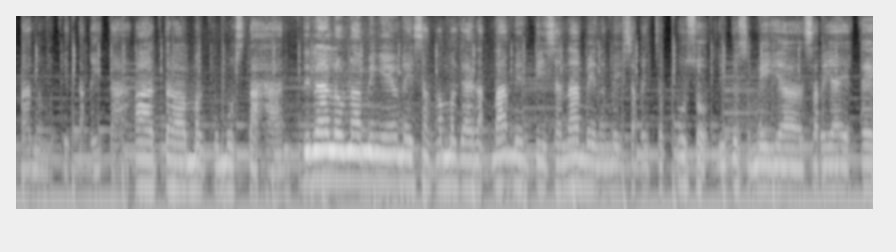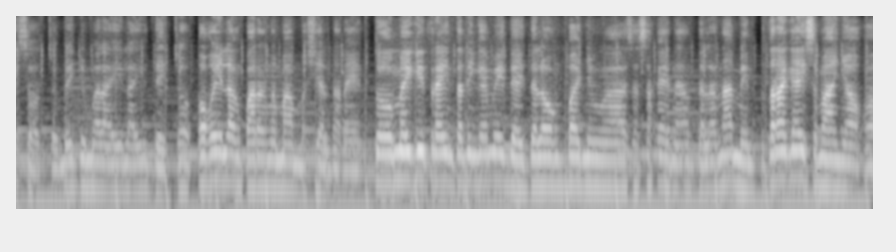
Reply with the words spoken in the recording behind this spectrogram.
paano magkita-kita at uh, magkumustahan. Dinalaw namin ngayon na isang kamag-anak namin, pisa namin na may sakit sa puso dito sa may uh, Sariaya, Quezon. So medyo malayo-layo din. So okay lang parang namamasyal na rin. So may gitrain din kami dahil dalawang ban yung uh, sasakyan na ang dala namin. So, tara guys, samahan niyo ako.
